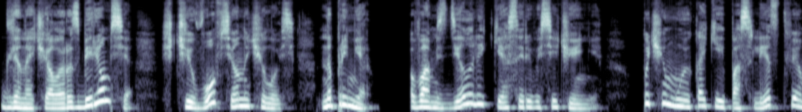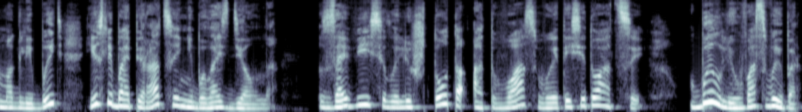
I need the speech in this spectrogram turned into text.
Для начала разберемся, с чего все началось. Например, вам сделали кесарево сечение. Почему и какие последствия могли быть, если бы операция не была сделана? Зависело ли что-то от вас в этой ситуации? Был ли у вас выбор?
